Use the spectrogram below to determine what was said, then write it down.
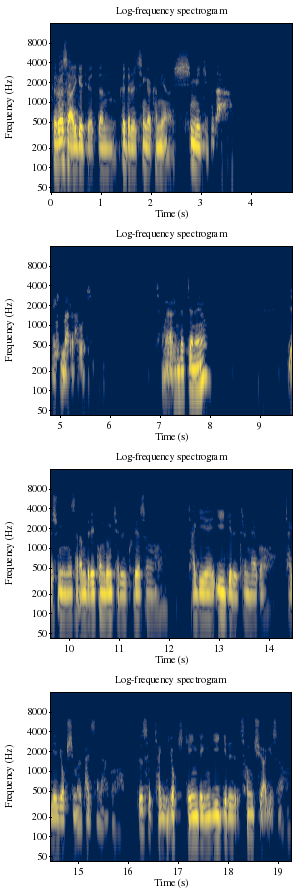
들어서 알게 되었던 그들을 생각하며 심히 기쁘다. 이렇게 말을 하고 있습니다. 정말 아름답잖아요? 예수 믿는 사람들이 공동체를 구려서 자기의 이기를 드러내고 자기의 욕심을 발산하고 뜻을 자기 욕 개인적인 이기를 성취하기 위해서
